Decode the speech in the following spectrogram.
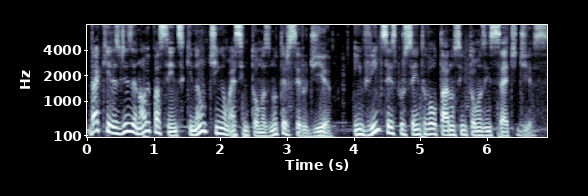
Daqueles 19 pacientes que não tinham mais sintomas no terceiro dia, em 26% voltaram sintomas em 7 dias.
